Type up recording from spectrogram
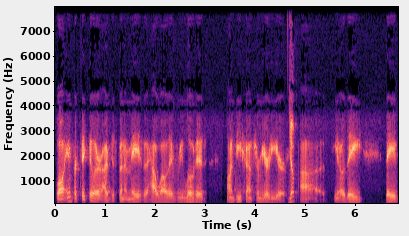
Well, in particular, I've just been amazed at how well they've reloaded on defense from year to year. Yep. Uh, you know, they they've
